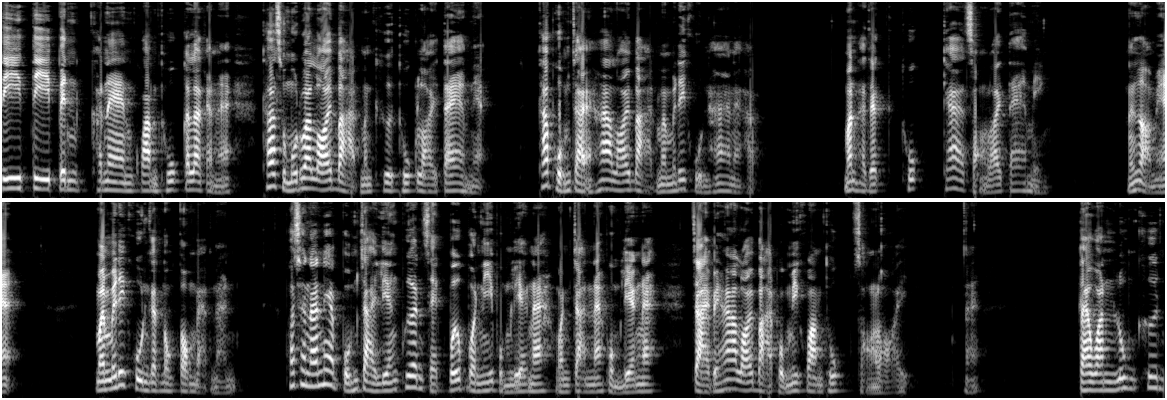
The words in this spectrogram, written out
ตีตีเป็นคะแนนความทุกข์ก็แล้วกันนะ ถ้าสมมุติว่าร้อยบาทมันคือทุกร้อยแต้มเนี่ย ถ้าผมจ่าย 500 บาทมันไม่ได้คูณ 5 นะครับ มันอาจจะทุกแค่ 200 แต้มเองนึกออกไหมฮะ มันไม่ได้คูณกันตรงๆแบบนั้น เพราะฉะนั้นเนี่ยผมจ่ายเลี้ยงเพื่อนเสร็จปุ๊บวันนี้ผมเลี้ยงนะ วันจันทร์นะผมเลี้ยงนะจ่ายไป 500 บาท ผมมีความทุกข์200นะแต่วันรุ่งขึ้น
